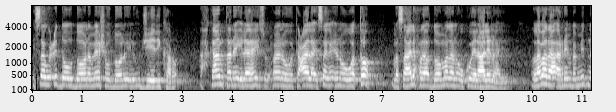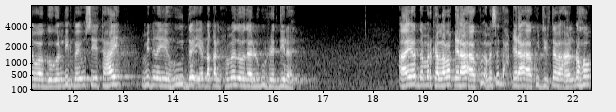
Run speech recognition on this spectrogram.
isagu ciddou doono meeshuu doono inuu u jeedi karo. Axkaamtana ilaahay subxaanahu watacaala isaga inuu wato masaalixda addoommadana uu ku ilaalinayo labadaa arrinba midna waa gogol dhig bay u sii tahay midna yahuudda iyo dhaqan xumadooda lagu radina aayadda marka laba qira'a ku ama saddex qira'a ku jirtaba aan dhaho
